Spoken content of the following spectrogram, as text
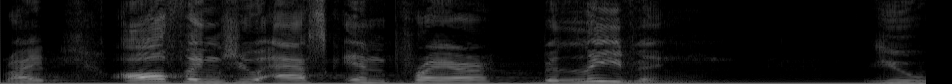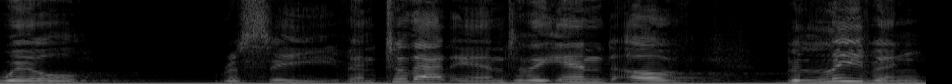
Right? All things you ask in prayer, believing, you will receive. And to that end, to the end of believing,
